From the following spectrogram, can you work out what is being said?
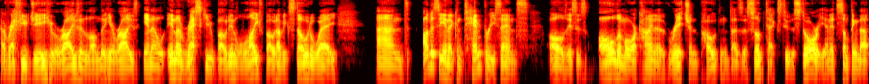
a refugee who arrives in London. He arrives in a in a rescue boat, in a lifeboat, having stowed away. And obviously, in a contemporary sense, all of this is all the more kind of rich and potent as a subtext to the story. And it's something that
